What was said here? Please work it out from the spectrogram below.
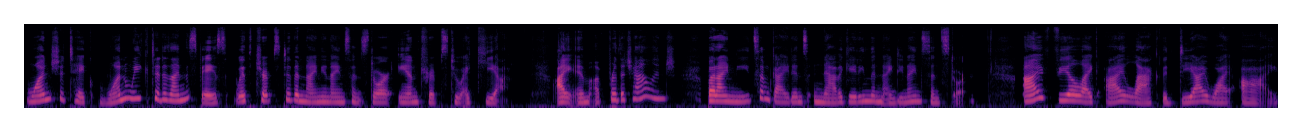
one should take one week to design the space with trips to the 99 cent store and trips to IKEA. I am up for the challenge, but I need some guidance navigating the 99 cent store. I feel like I lack the DIY eye,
